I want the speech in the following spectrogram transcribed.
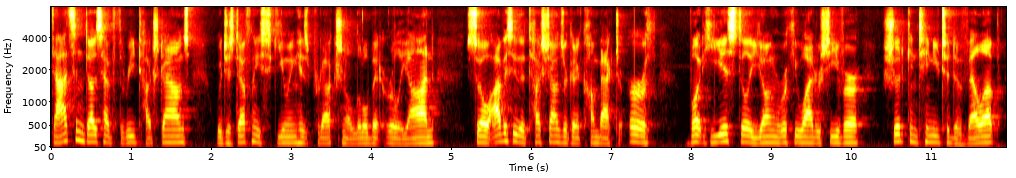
Dotson does have three touchdowns, which is definitely skewing his production a little bit early on. So obviously the touchdowns are going to come back to earth, but he is still a young rookie wide receiver, should continue to develop.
